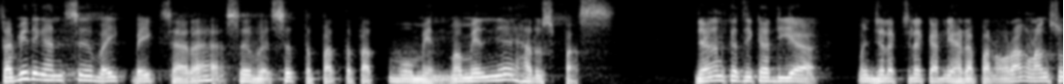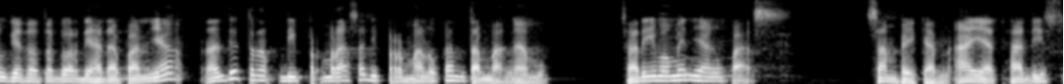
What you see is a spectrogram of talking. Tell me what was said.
Tapi dengan sebaik-baik cara, setepat-tepat momen. Momennya harus pas. Jangan ketika dia menjelek-jelekan di hadapan orang, langsung kita tegur di hadapannya, nanti ter, merasa dipermalukan tambah ngamuk. Cari momen yang pas. Sampaikan ayat hadis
